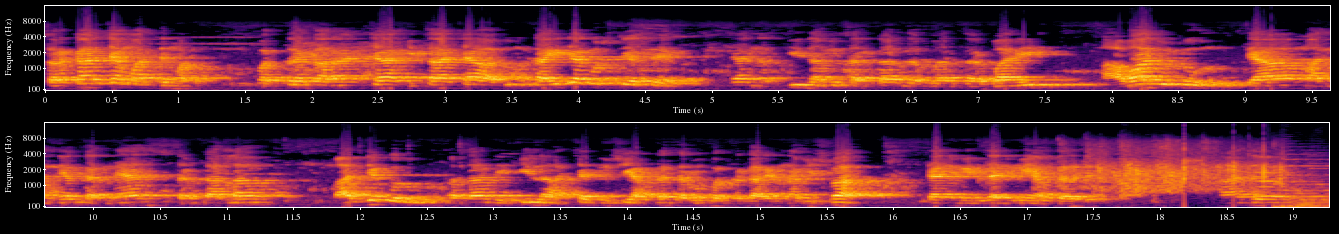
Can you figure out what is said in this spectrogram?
सरकारच्या माध्यमातून पत्रकारांच्या हिताच्या अजून काही ज्या गोष्टी असेल त्या नक्कीच आम्ही सरकार दरबार दरबारी आवाज उठून त्या मान्य करण्यास सरकारला बाध्य करू असा देखील आजच्या दिवशी आपल्या सर्व पत्रकारांना विश्वास. त्या निमित्ताने मी आपल्याला देतो. आज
